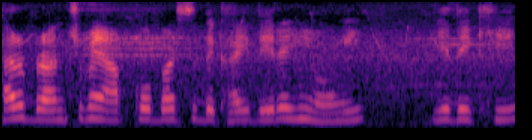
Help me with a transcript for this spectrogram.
हर ब्रांच में आपको बर्ड्स दिखाई दे रही होंगी। ये देखिए,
